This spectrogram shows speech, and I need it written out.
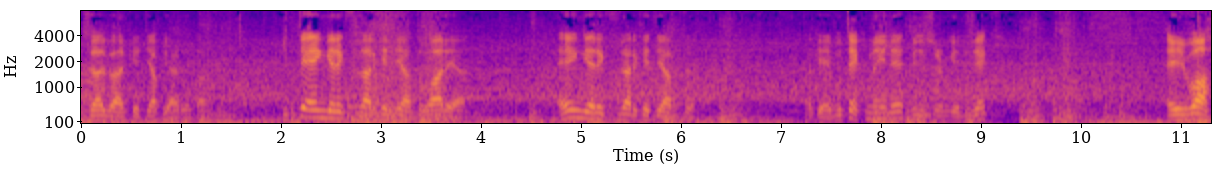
Güzel bir hareket yap yerde kal. Gitti en gereksiz hareketi yaptı var ya. En gereksiz hareketi yaptı. Okey bu tekmeyle finisher'ım gelecek. Eyvah.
